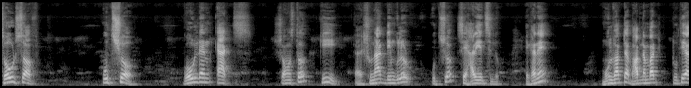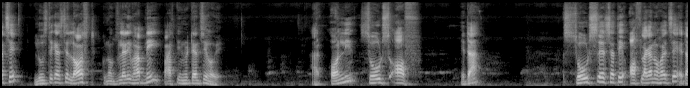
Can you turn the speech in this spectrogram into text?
সোর্স অফ উৎস গোল্ডেন অ্যাক্টস সমস্ত কি সোনার ডিমগুলোর উৎস সে হারিয়েছিল। এখানে মূল ভাবটা, ভাব নাম্বার টুতে আছে লুজ থেকে আসছে লস্ট কোনো অক্সিলারি ভাব নেই পাস্ট ইনভিটেন্সি হবে। আর অনলি সোর্স অফ এটা সোর্সের সাথে অফ লাগানো হয়েছে, এটা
